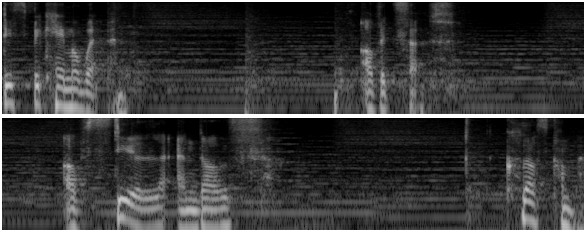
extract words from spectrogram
this became a weapon of itself? Of steel and of close combat.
